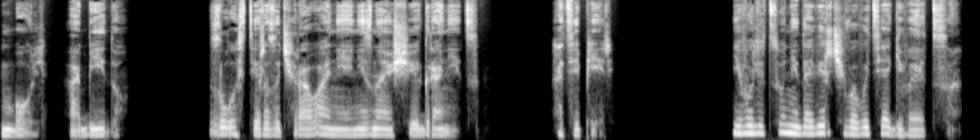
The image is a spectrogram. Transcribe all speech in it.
Боль, обиду, злость и разочарование, не знающие границ. А теперь... Его лицо недоверчиво вытягивается.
